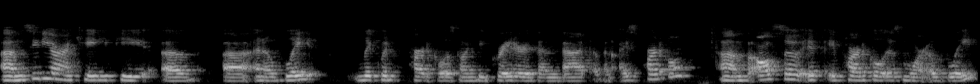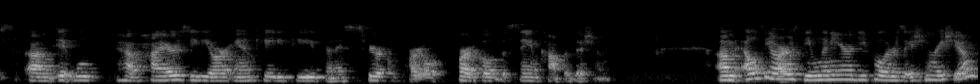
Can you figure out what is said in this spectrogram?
um, ZDR and KDP of uh, an oblate liquid particle is going to be greater than that of an ice particle. Um, but also if a particle is more oblate, um, it will have higher ZDR and KDP than a spherical particle, particle of the same composition. Um, LDR is the linear depolarization ratio.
